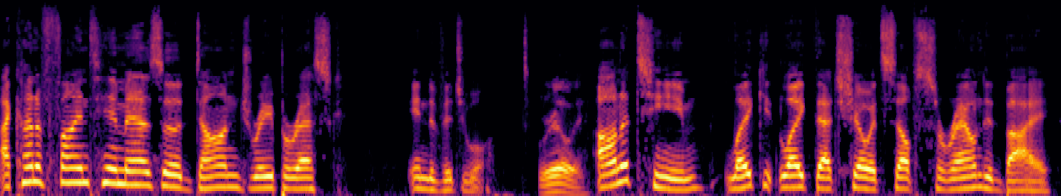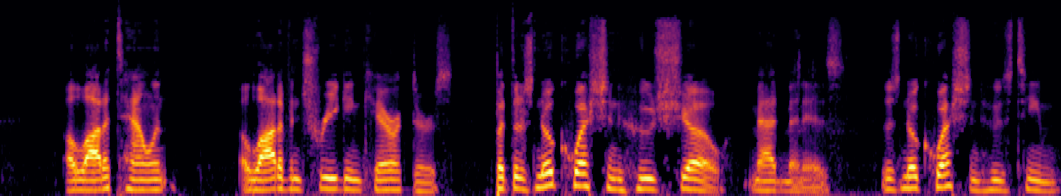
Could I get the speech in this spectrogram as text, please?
I kind of find him as a Don Draper esque individual Really? on a team like like that show itself, surrounded by a lot of talent, a lot of intriguing characters. But there's no question whose show Mad Men is. There's no question whose team.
